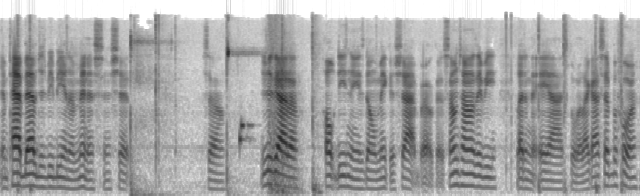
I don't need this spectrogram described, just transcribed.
And Pat Bev just be being a menace and shit. So, you just gotta hope these niggas don't make a shot, bro. Because sometimes they be letting the AI score. Like I said before.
